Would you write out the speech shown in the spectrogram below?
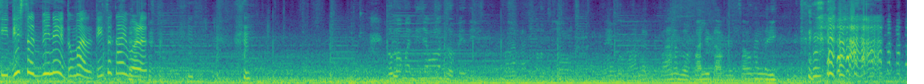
ती. दिसत बी नाही तुम्हाला तिचं काय बळत झोप मला- आपल्या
